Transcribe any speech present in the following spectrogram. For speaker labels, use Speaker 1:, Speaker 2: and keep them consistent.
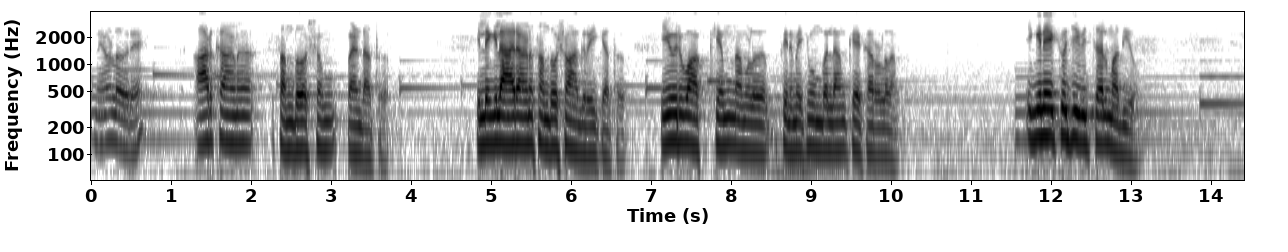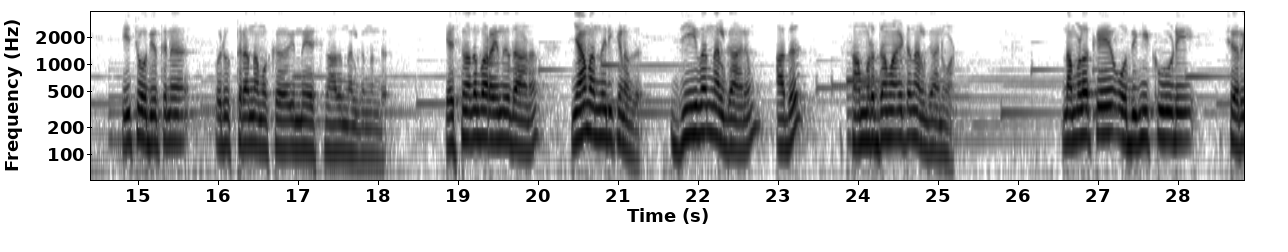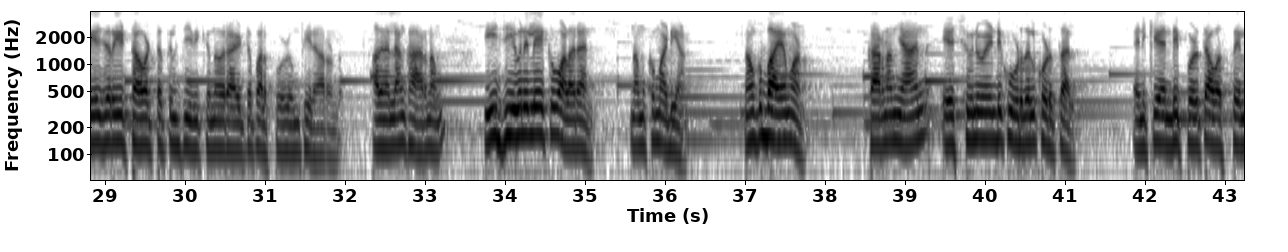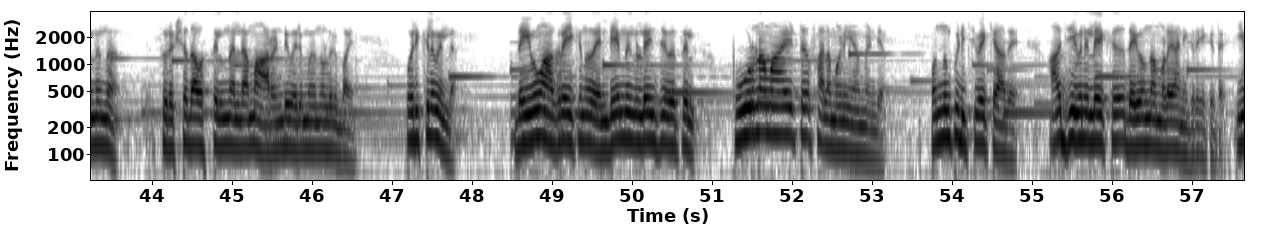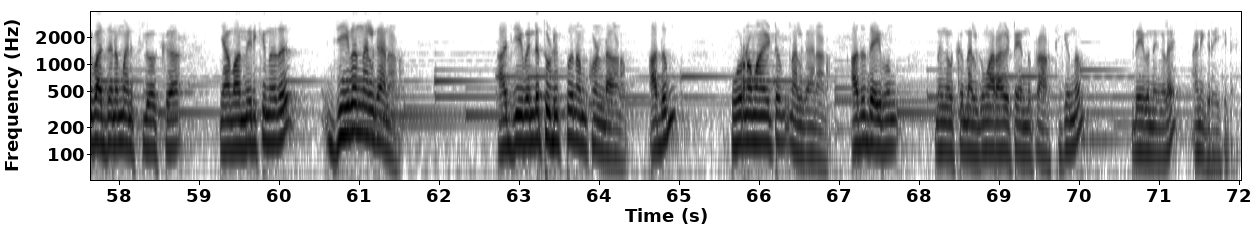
Speaker 1: സ്നേഹമുള്ളവരെ ആർക്കാണ് സന്തോഷം വേണ്ടാത്തത്? ഇല്ലെങ്കിൽ ആരാണ് സന്തോഷം ആഗ്രഹിക്കാത്തത്? ഈ ഒരു വാക്യം നമ്മൾ സിനിമയ്ക്ക് മുമ്പെല്ലാം കേൾക്കാറുള്ളതാണ്. ഇങ്ങനെയൊക്കെ ജീവിച്ചാൽ മതിയോ? ഈ ചോദ്യത്തിന് ഒരു ഉത്തരം നമുക്ക് ഇന്ന് യേശുനാഥൻ നൽകുന്നുണ്ട്. യേശുനാഥൻ പറയുന്നത് ഇതാണ് ഞാൻ വന്നിരിക്കുന്നത് ജീവൻ നൽകാനും അത് സമൃദ്ധമായിട്ട് നൽകാനുമാണ്. നമ്മളൊക്കെ ഒതുങ്ങിക്കൂടി ചെറിയ ചെറിയ ഇട്ടവട്ടത്തിൽ ജീവിക്കുന്നവരായിട്ട് പലപ്പോഴും തീരാറുണ്ട്. അതിനെല്ലാം കാരണം ഈ ജീവനിലേക്ക് വളരാൻ നമുക്ക് മടിയാണ്. നമുക്ക് ഭയമാണ്. കാരണം ഞാൻ യേശുവിന് വേണ്ടി കൂടുതൽ കൊടുത്താൽ എനിക്ക് എന്റെ ഇപ്പോഴത്തെ അവസ്ഥയിൽ നിന്ന് സുരക്ഷിത അവസ്ഥയിൽ നിന്നെല്ലാം മാറേണ്ടി വരുമോ എന്നുള്ളൊരു ഭയം ഒരിക്കലുമില്ല ദൈവം ആഗ്രഹിക്കുന്നത് എന്റെയും നിങ്ങളുടെയും ജീവിതത്തിൽ പൂർണമായിട്ട് ഫലമണിയാൻ വേണ്ടിയാണ്. ഒന്നും പിടിച്ചു വയ്ക്കാതെ ആ ജീവനിലേക്ക് ദൈവം നമ്മളെ അനുഗ്രഹിക്കട്ടെ. ഈ വചനം മനസ്സിൽ വെക്കുക. ഞാൻ വന്നിരിക്കുന്നത് ജീവൻ നൽകാനാണ്. ആ ജീവന്റെ തുടിപ്പ് നമുക്കുണ്ടാകണം. അതും പൂർണമായിട്ടും നൽകാനാണ്. അത് ദൈവം നിങ്ങൾക്ക് നൽകുമാറാകട്ടെ എന്ന് പ്രാർത്ഥിക്കുന്നു. ദൈവം നിങ്ങളെ അനുഗ്രഹിക്കട്ടെ.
